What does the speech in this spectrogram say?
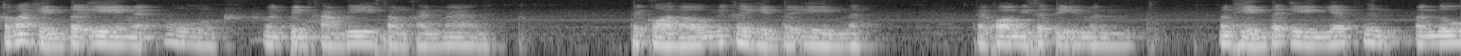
คำว่าเห็นตัวเองเนี่ย โอ้ มันเป็นคำที่สำคัญมากนะแต่ก่อนเราไม่เคยเห็นตัวเองนะแต่พอมีสติมันมันเห็นตัวเองเยอะขึ้น มันรู้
